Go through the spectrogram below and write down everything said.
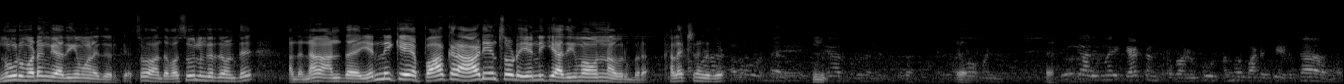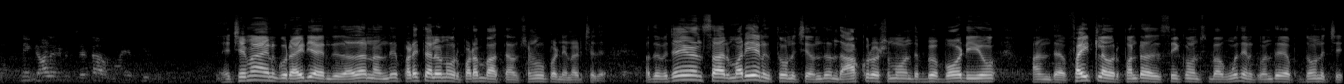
நூறு மடங்கு அதிகமான இது இருக்குது ஸோ அந்த வசூலுங்கிறது வந்து அந்த ந அந்த எண்ணிக்கையை பார்க்குற ஆடியன்ஸோட எண்ணிக்கை அதிகமாகும்னு நான் விரும்புகிறேன் கலெக்ஷனுங்கிறது ம். அதே மாதிரி கேப்டன் பிரபாகர் டூ சங்கம் செட் ஆகுமா? எப்படி? நிச்சயமாக எனக்கு ஒரு ஐடியா இருந்தது. அதான் நான் வந்து படைத்தலைவன் ஒரு படம் பார்த்தேன். சண்முக பண்ணி நடித்தது அது விஜயகாந்த் சார் மாதிரியே எனக்கு தோணுச்சு. வந்து அந்த ஆக்ரோஷமும் அந்த பாடியும் அந்த ஃபைட்டில் அவர் பண்ணுற சீக்வன்ஸ் பார்க்கும்போது எனக்கு வந்து அப்போ தோணுச்சு.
